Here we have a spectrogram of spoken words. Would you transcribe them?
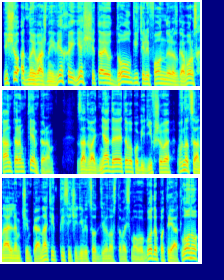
Еще одной важной вехой я считаю долгий телефонный разговор с Хантером Кемпером, за два дня до этого победившего в национальном чемпионате 1998 года по триатлону,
